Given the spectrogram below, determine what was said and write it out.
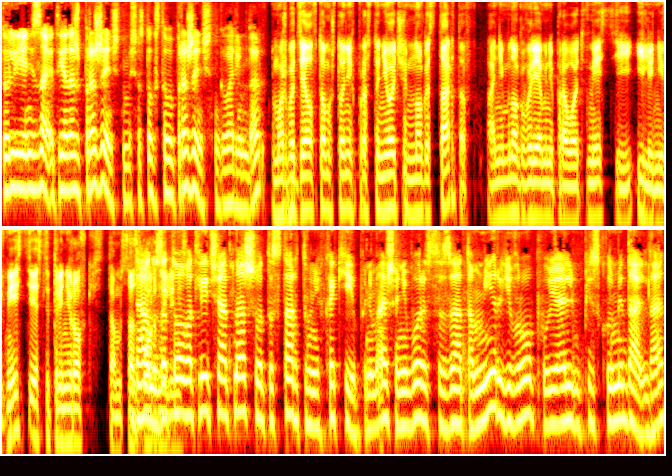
то ли, я не знаю, это я даже про женщин, мы сейчас только с тобой про женщин говорим, да? Может быть, дело в том, что у них просто не очень много стартов, они много времени проводят вместе или не вместе, если тренировки там со Да, но зато не в отличие от нашего-то старты у них какие, понимаешь? Они борются за там мир, Европу и олимпийскую медаль, да?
